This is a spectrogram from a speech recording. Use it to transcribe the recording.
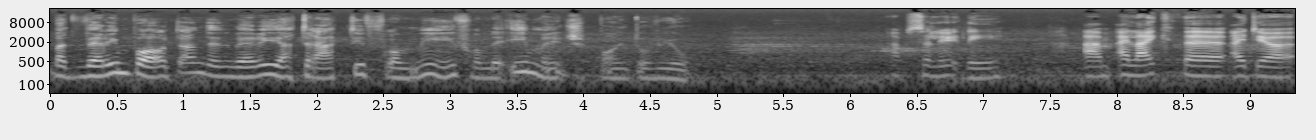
but very important and very attractive from me, from the image point of view. Absolutely. Um, I like the idea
